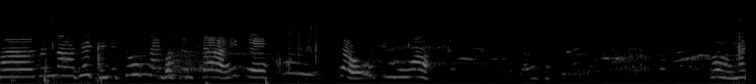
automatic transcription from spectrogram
Mà nó nó thế thì tú sang bờ sông cả hết kìa, cháu út mua. Ờ, mà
